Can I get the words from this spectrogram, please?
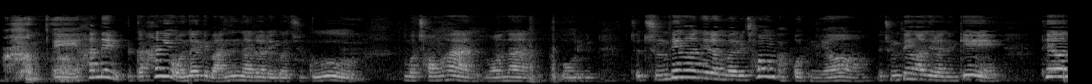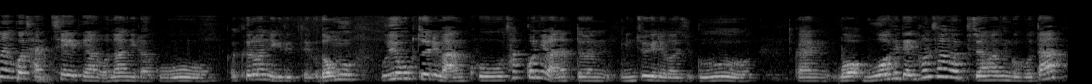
한. 예, 한의 그러니까 한이 워낙에 많은 나라래 가지고 뭐 정한, 원한, 뭐 그리고 저 중생한이란 말을 처음 봤거든요. 중생한이라는 게 태어난 것 자체에 대한 원한이라고 그러니까 그런 얘기도 있대요. 너무 우여곡절이 많고 사건이 많았던 민족이래 가지고 그러니까 뭐 무엇에 대한 현상을 부정하는 것보다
